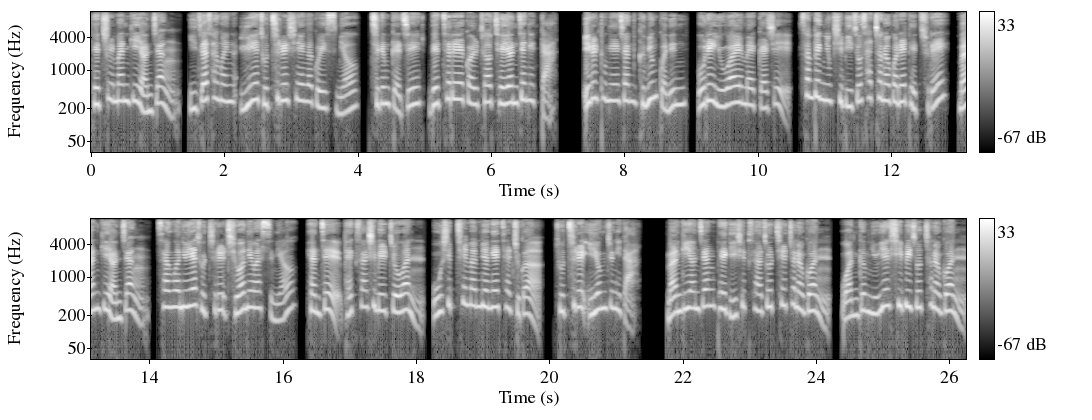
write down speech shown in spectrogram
대출 만기 연장, 이자 상환 유예 조치를 시행하고 있으며 지금까지 4차례에 걸쳐 재연장했다. 이를 통해 전 금융권은 올해 6월 말까지 362조 4천억 원의 대출의 만기 연장, 상환유예 조치를 지원해왔으며 현재 141조 원 57만 명의 차주가 조치를 이용 중이다. 만기 연장 124조 7천억 원, 원금 유예 12조 1천억 원,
